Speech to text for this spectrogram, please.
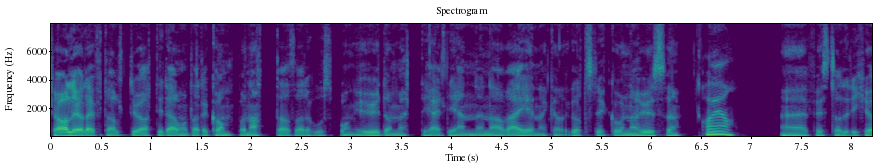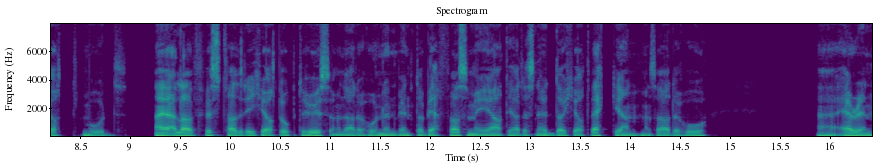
Charlie og de fortalte jo at de derimot hadde kommet på natta, så hadde hun sprunget ut og møtt de helt i enden av veien, et godt stykke unna huset. Oh, ja. Eh, først hadde de kjørt mot Nei, eller først hadde de kjørt opp til huset, men da hadde hunden begynt å bjeffe så mye at de hadde snudd og kjørt vekk igjen, men så hadde hun eh, Erin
